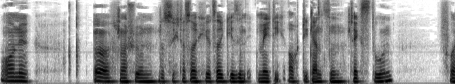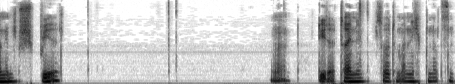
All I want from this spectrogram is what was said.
Oh ne. Ja, ist mal schön, dass ich das euch hier zeige. Hier sind mächtig auch die ganzen Texturen von dem Spiel. Die Dateien sollte man nicht benutzen.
